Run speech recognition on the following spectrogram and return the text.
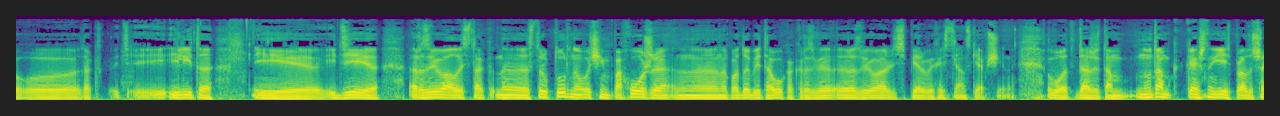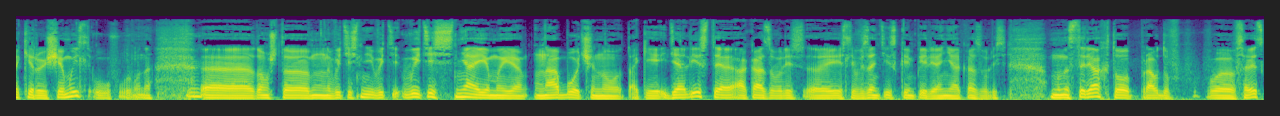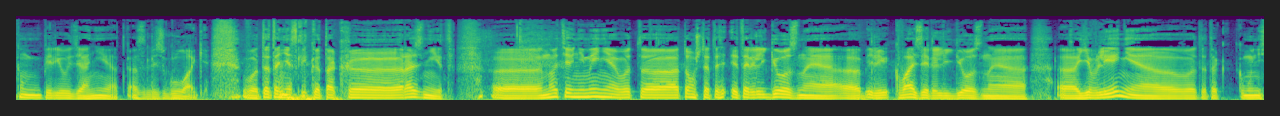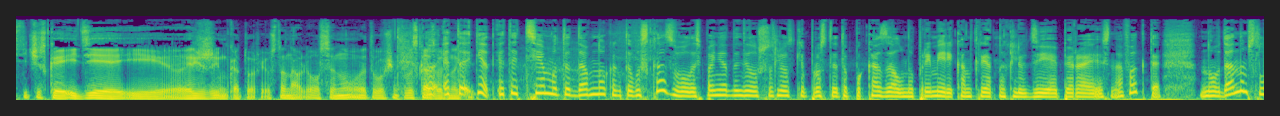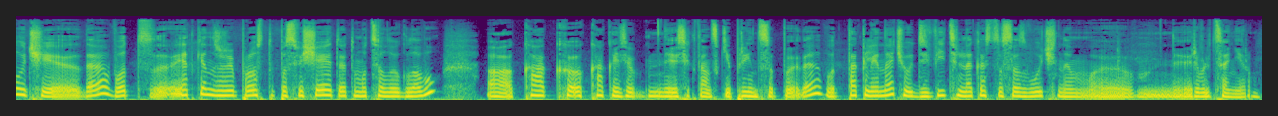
так элита и идея развивалась так структурно, очень похоже на подобие того, как развивались первые христианские общины. Вот, даже там, ну, там, конечно, есть, правда, шокирующая мысль у Фурмана mm-hmm. э, о том, что вытесни, вытесняемые на обочину такие идеалисты оказывались, э, если в Византийской империи они оказывались в монастырях, то, правда, в, в советском периоде они оказывались в ГУЛАГе. Вот, это не несколько так э, разнит. Э, но, тем не менее, вот э, о том, что это, это религиозное или квазирелигиозное явление, вот эта коммунистическая идея и режим, который устанавливался, ну, это, в общем-то, высказывалось. Это, нет, эта тема-то давно как-то высказывалась. Понятное дело, что Слезкин просто это показал на примере конкретных людей, опираясь на факты. Но в данном случае, да, вот Эткин же просто посвящает этому целую главу, как, как эти сектантские принципы, да, вот так или иначе удивительно кажется созвучным э, революционерам.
